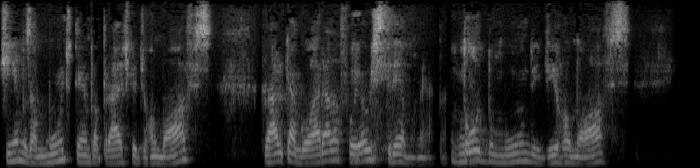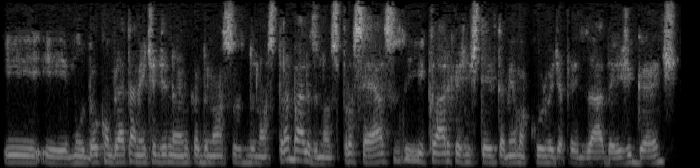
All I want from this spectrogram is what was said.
tínhamos há muito tempo a prática de home office, claro que agora ela foi ao extremo, né? Tá uhum. Todo mundo de home office e, e, mudou completamente a dinâmica do nosso, do nosso trabalho, dos nossos processos, e claro que a gente teve também uma curva de aprendizado aí gigante,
